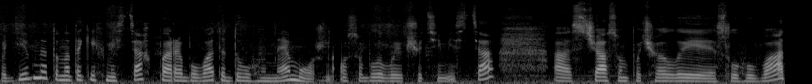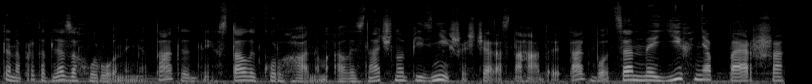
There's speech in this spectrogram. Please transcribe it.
подібне, то на таких місцях перебувати довго не можна, особливо якщо ці місця з часом почали слугувати, наприклад, для захоронення, так стали курганами, але значно пізніше, ще раз нагадую, так, бо це не їхня перша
